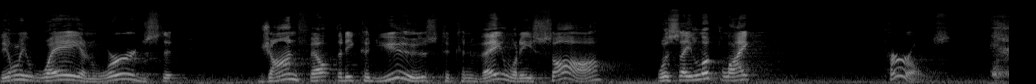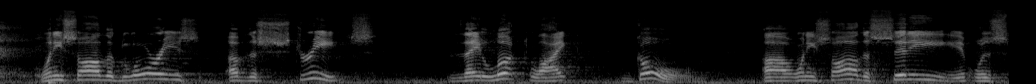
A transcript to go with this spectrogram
the only way and words that John felt that he could use to convey what he saw was they looked like pearls. When he saw the glories of the streets, they looked like gold. Uh, when he saw the city, it was,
